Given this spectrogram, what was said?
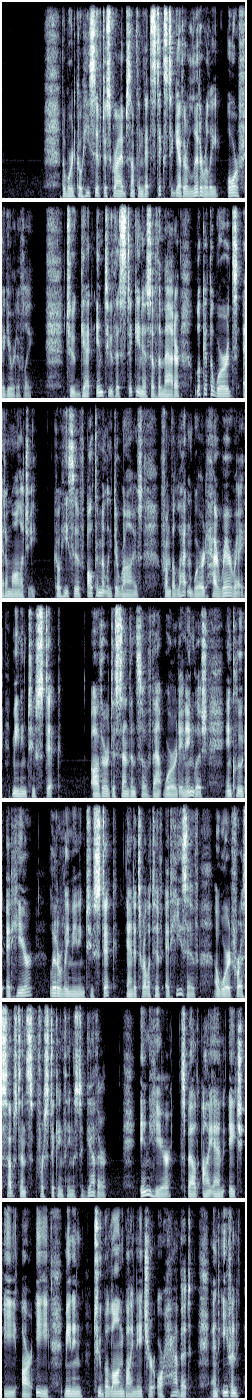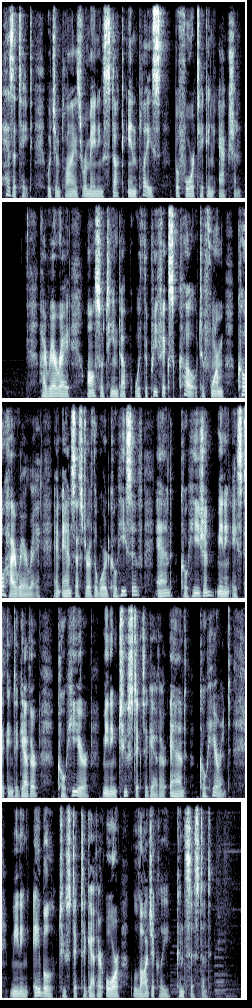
The word cohesive describes something that sticks together literally or figuratively. To get into the stickiness of the matter, look at the word's etymology. Cohesive ultimately derives from the Latin word haerere, meaning to stick. Other descendants of that word in English include adhere, literally meaning to stick, and its relative adhesive, a word for a substance for sticking things together. Inhere, spelled I N H E R E, meaning to belong by nature or habit, and even hesitate, which implies remaining stuck in place before taking action. Haerere also teamed up with the prefix co to form cohaerere, an ancestor of the word cohesive, and cohesion, meaning a sticking together, cohere, meaning to stick together, and coherent, meaning able to stick together or logically consistent.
